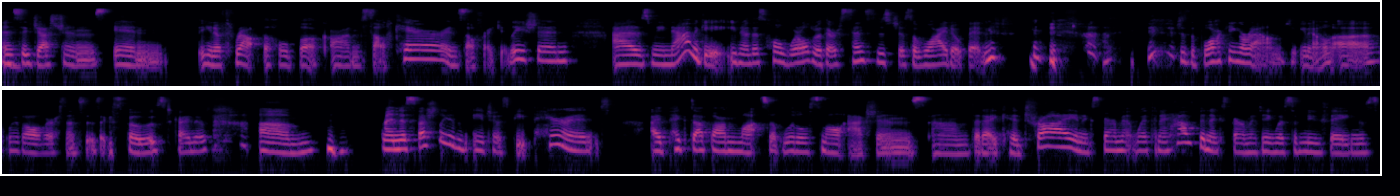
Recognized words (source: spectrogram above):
and mm. suggestions in you know throughout the whole book on self-care and self-regulation as we navigate you know this whole world with our senses just wide open just walking around you know uh, with all of our senses exposed kind of um, mm-hmm. and especially as an hsp parent I picked up on lots of little small actions um, that I could try and experiment with. And I have been experimenting with some new things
